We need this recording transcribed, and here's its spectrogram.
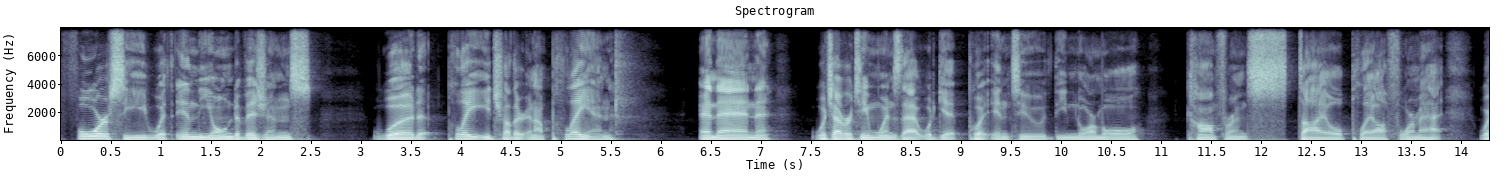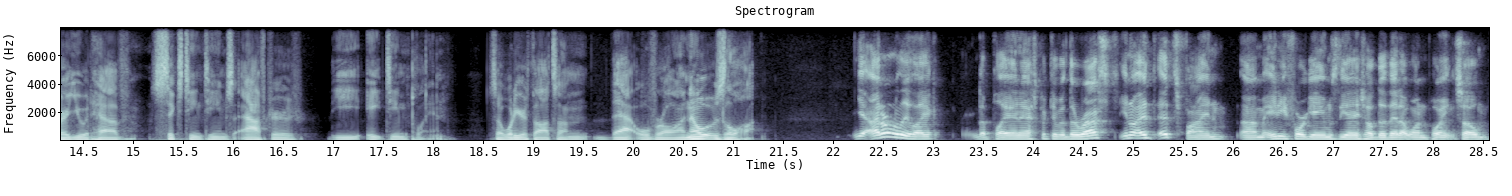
four seed within the own divisions would play each other in a play in. And then whichever team wins that would get put into the normal conference style playoff format where you would have 16 teams after the 18 plan. So, what are your thoughts on that overall? I know it was a lot. Yeah, I don't really like the play-in aspect of it. The rest, you know, it, it's fine. Um, 84 games. The NHL did that at one point, so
